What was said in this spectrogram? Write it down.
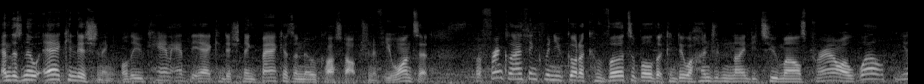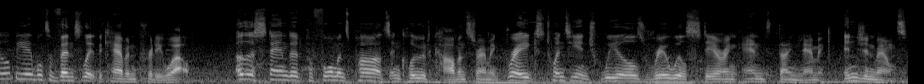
And there's no air conditioning, although you can add the air conditioning back as a no-cost option if you want it. But frankly, I think when you've got a convertible that can do 192 miles per hour, well, you'll be able to ventilate the cabin pretty well. Other standard performance parts include carbon ceramic brakes, 20-inch wheels, rear-wheel steering, and dynamic engine mounts.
